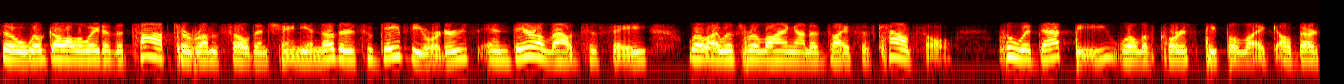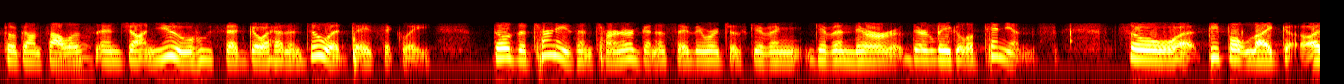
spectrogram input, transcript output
So we'll go all the way to the top to Rumsfeld and Cheney and others who gave the orders, and they're allowed to say, well, I was relying on advice of counsel. Who would that be? Well, of course, people like Alberto Gonzales uh-huh. and John Yoo, who said, go ahead and do it, basically. Those attorneys, in turn, are going to say they were just giving, given their, their legal opinions. So uh, people like uh,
